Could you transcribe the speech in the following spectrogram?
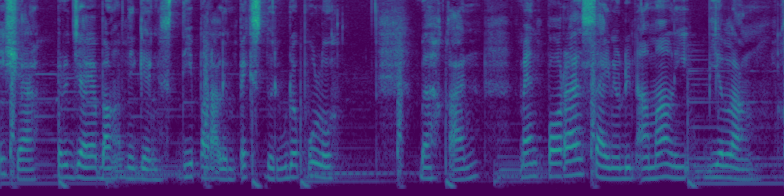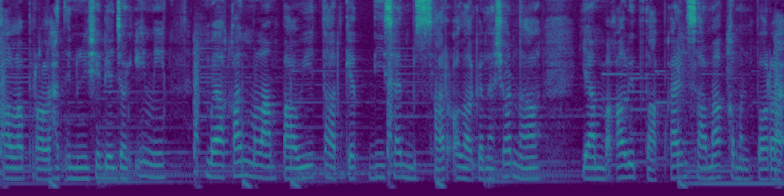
Indonesia berjaya banget nih gengs di Paralympics 2020. Bahkan, Menpora Zainuddin Amali bilang kalau perolehan Indonesia di ajang ini bahkan melampaui target desain besar olahraga nasional yang bakal ditetapkan sama Kemenpora.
